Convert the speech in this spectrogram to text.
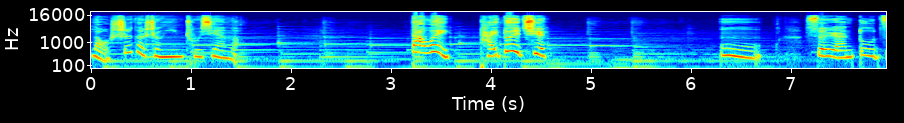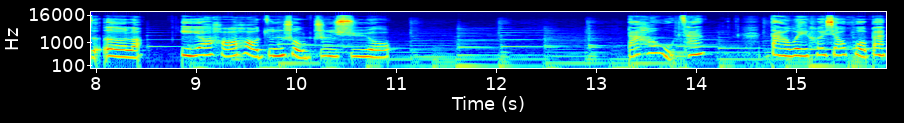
老师的声音出现了：“大卫，排队去。”嗯。虽然肚子饿了，也要好好遵守秩序哦。打好午餐，大卫和小伙伴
